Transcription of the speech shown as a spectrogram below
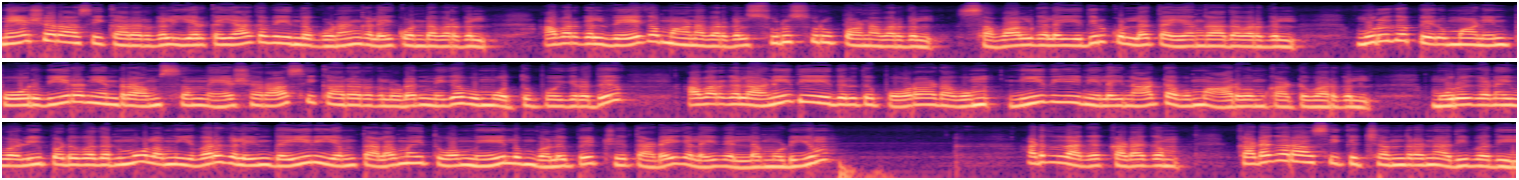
மேஷராசிக்காரர்கள் இயற்கையாகவே இந்த குணங்களை கொண்டவர்கள். அவர்கள் வேகமானவர்கள் சுறுசுறுப்பானவர்கள். சவால்களை எதிர்கொள்ள தயங்காதவர்கள். முருகப்பெருமானின் போர் வீரன் என்ற அம்சம் மேஷராசிக்காரர்களுடன் மிகவும் ஒத்துப்போகிறது. அவர்கள் அநீதியை எதிர்த்து போராடவும் நீதியை நிலைநாட்டவும் ஆர்வம் காட்டுவார்கள். முருகனை வழிபடுவதன் மூலம் இவர்களின் தைரியம் தலைமைத்துவம் மேலும் வலுப்பெற்று தடைகளை வெல்ல முடியும். அடுத்ததாக கடகம். கடகராசிக்கு சந்திரன் அதிபதி.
